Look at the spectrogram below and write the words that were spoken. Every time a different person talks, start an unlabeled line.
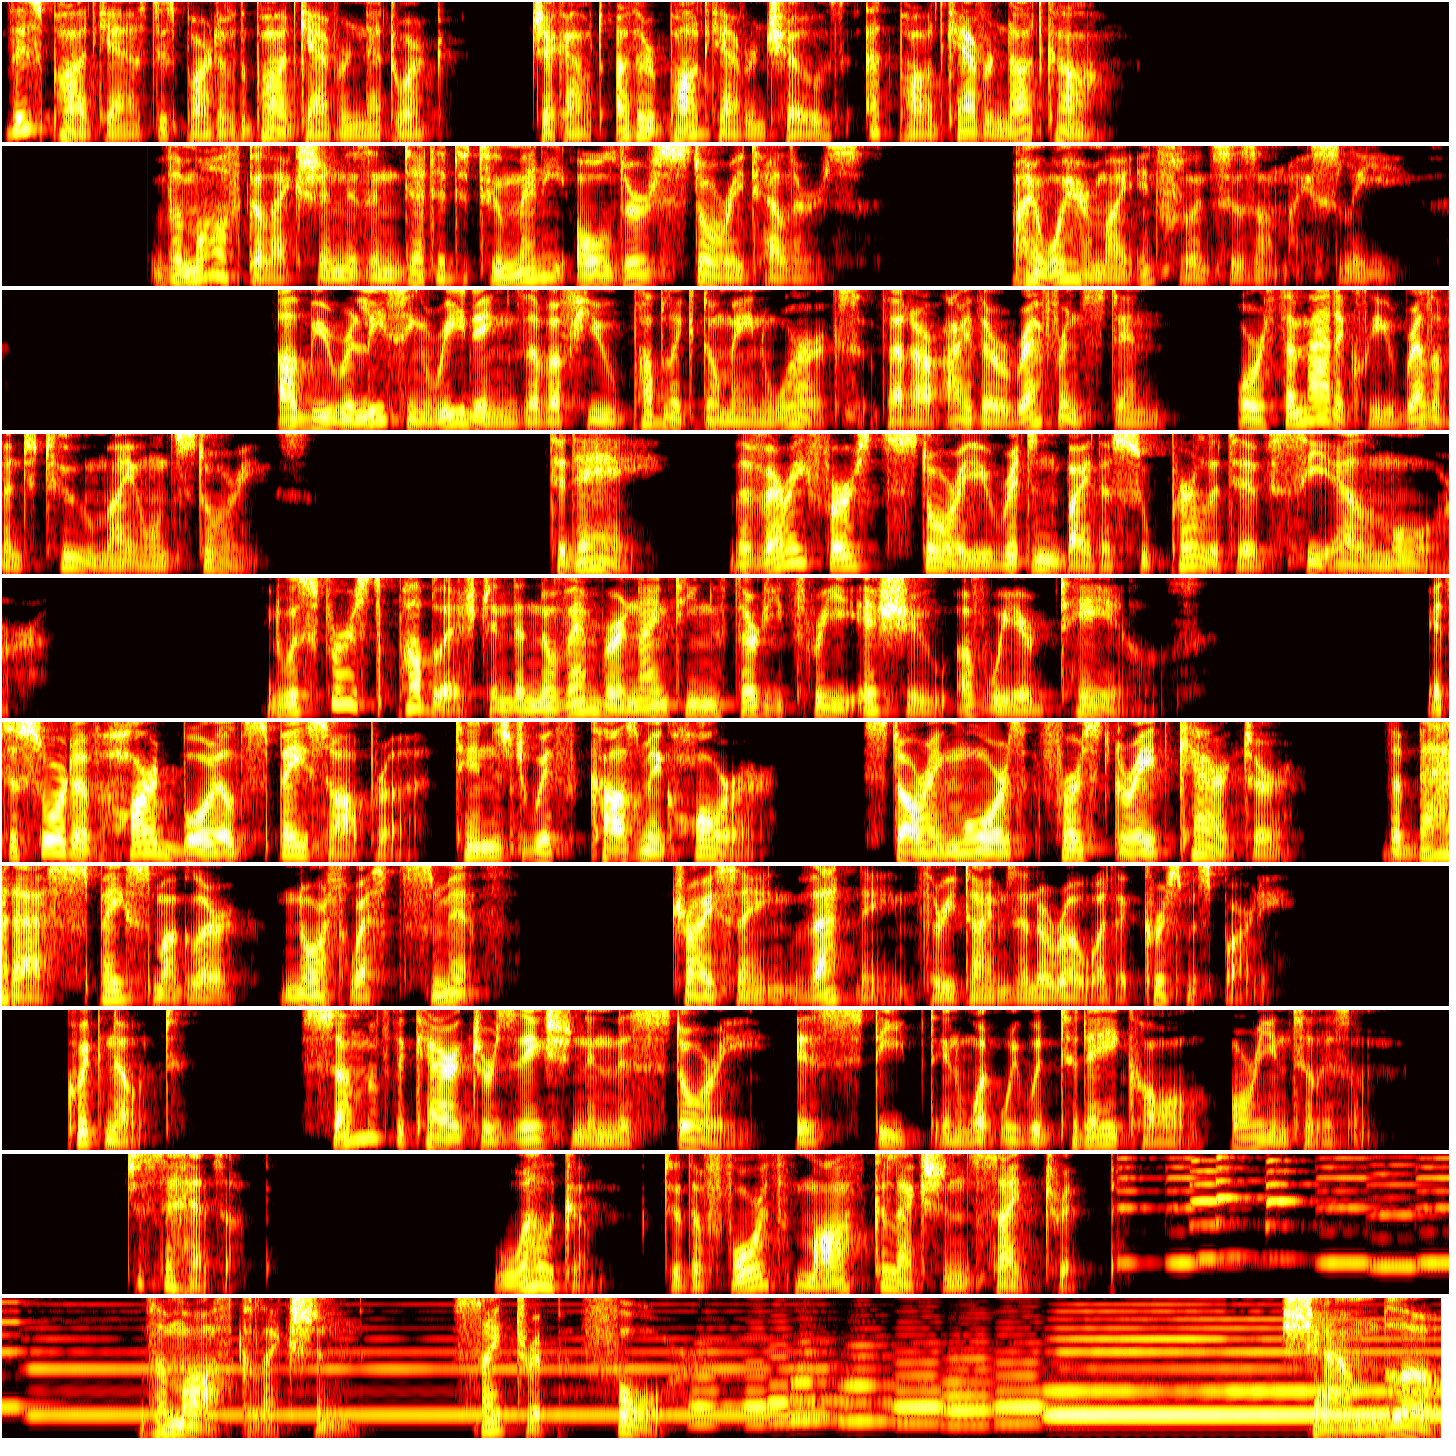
This podcast is part of the Podcavern Network. Check out other Podcavern shows at podcavern.com. The Moth Collection is indebted to many older storytellers. I wear my influences on my sleeve. I'll be releasing readings of a few public domain works that are either referenced in or thematically relevant to my own stories. Today, the very first story written by the superlative C.L. Moore. It was first published in the November 1933 issue of Weird Tales. It's a sort of hard boiled space opera tinged with cosmic horror, starring Moore's first grade character, the badass space smuggler Northwest Smith. Try saying that name three times in a row at a Christmas party. Quick note some of the characterization in this story is steeped in what we would today call Orientalism. Just a heads up. Welcome to the fourth Moth Collection Sidetrip. The Moth Collection, Sidetrip 4. Shambleau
